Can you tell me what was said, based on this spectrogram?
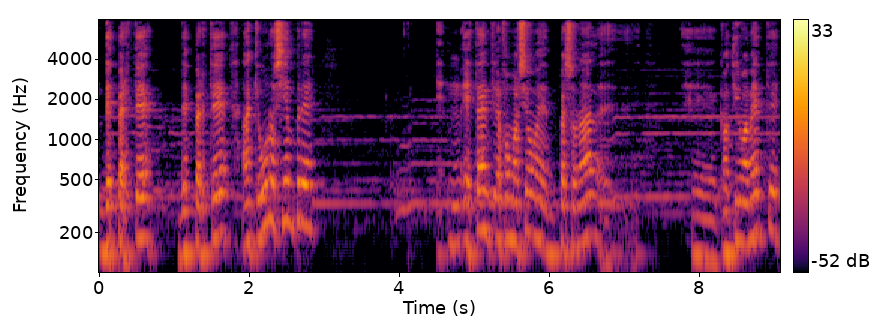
desperté, desperté, aunque uno siempre está en transformación eh, personal continuamente,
